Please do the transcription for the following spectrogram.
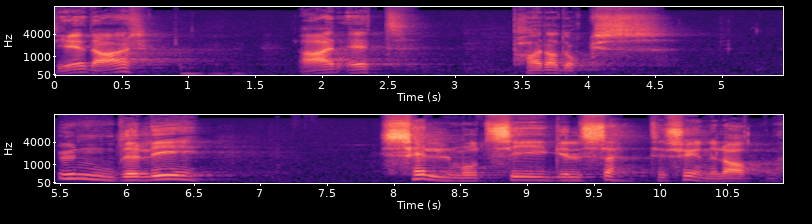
Det der er et paradoks. Underlig selvmotsigelse tilsynelatende.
